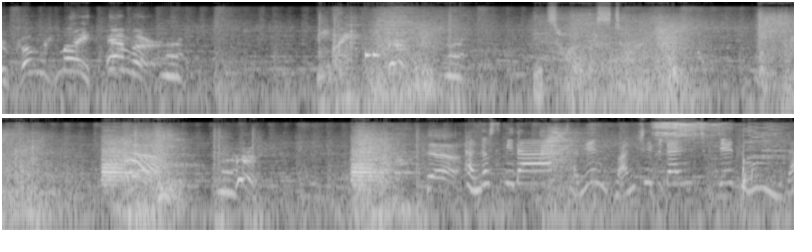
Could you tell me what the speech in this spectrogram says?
Here comes my hammer! It's harvest time. 반갑습니다. 저는 왕실주단 축제 도우입니다.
